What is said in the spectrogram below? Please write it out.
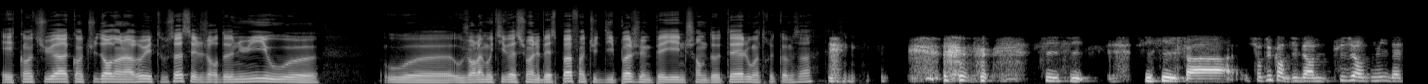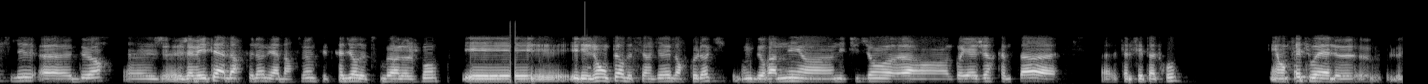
et quand, tu as, quand tu dors dans la rue et tout ça, c'est le genre de nuit où, euh, où, euh, où, genre la motivation elle baisse pas. Enfin, tu te dis pas, je vais me payer une chambre d'hôtel ou un truc comme ça si, si, si, si. Enfin, surtout quand tu dors plusieurs nuits d'affilée euh, dehors. Euh, J'avais été à Barcelone et à Barcelone, c'est très dur de trouver un logement et, les gens ont peur de se faire virer leur coloc. Donc de ramener un étudiant, un voyageur comme ça, euh, ça le fait pas trop. Et en fait, ouais, le, le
